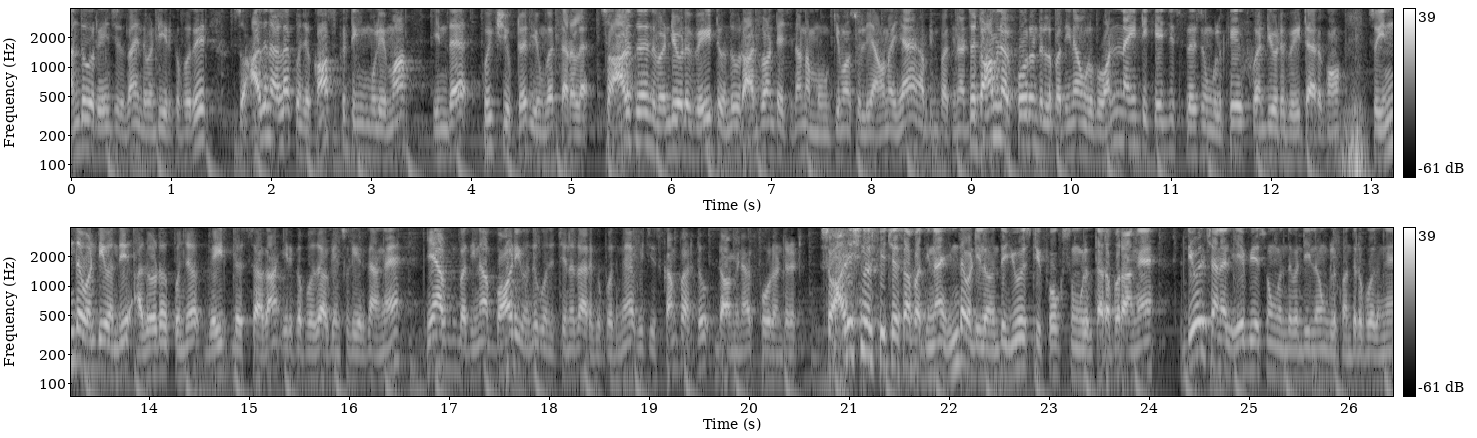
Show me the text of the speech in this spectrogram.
அந்த ஒரு ரேஞ்சில் தான் இந்த வண்டி இருக்க போகுது. ஸோ அதனால கொஞ்சம் காஸ்ட் கட்டிங் மூலியமா இந்த குயிக் ஷிஃப்டர் இவங்க தரல. ஸோ அடுத்தது இந்த வண்டியோட வெயிட் வந்து ஒரு அட்வான்டேஜ் தான் நம்ம முக்கியமா சொல்லி ஆகணும். ஏன் அப்படின்னு பார்த்தீங்கன்னா டாமினார் ஃபோர் ஹண்ட்ரட்ல பார்த்தீங்கன்னா உங்களுக்கு ஒன் நைன்டி கேஜிஸ் பிளஸ் உங்களுக்கு வண்டியோட வெயிட்டாக இருக்கும். ஸோ இந்த வண்டி வந்து அதோட கொஞ்சம் வெயிட் லெஸ்ஸாக தான் இருக்க போகுது அப்படின்னு சொல்லியிருக்காங்க. ஏன் அப்படின்னு பார்த்தீங்கன்னா பாடி வந்து கொஞ்சம் சின்னதாக இருக்க போதுங்க which is compare to Dominar four hundred so additional ஃபீச்சர்ஸாக பார்த்தீங்கன்னா இந்த வண்டியில் வந்து யூஎஸ்டி ஃபோக்ஸ் உங்களுக்கு தர போகிறாங்க டியூல் சேனல் ஏபிஎஸ் உங்க இந்த வண்டியில் உங்களுக்கு வந்துட போதுங்க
